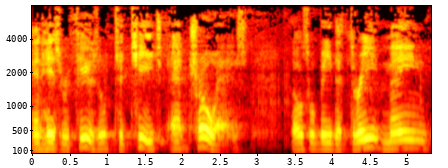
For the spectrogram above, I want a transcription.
and his refusal to teach at Troas. Those will be the three main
